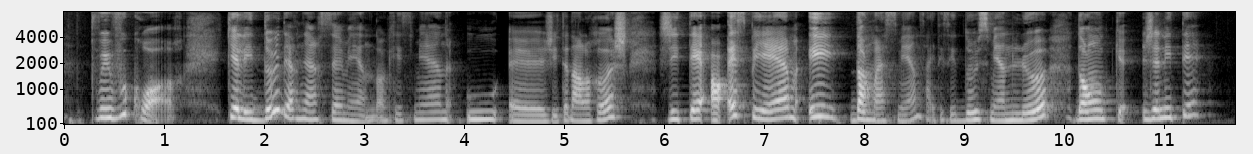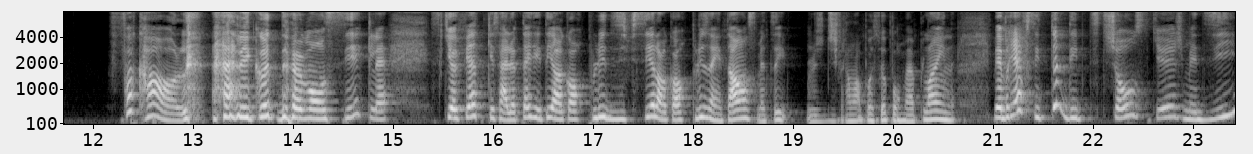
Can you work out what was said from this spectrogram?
pouvez-vous croire que les deux dernières semaines, donc les semaines où euh, j'étais dans le rush, j'étais en SPM et dans ma semaine. Ça a été ces deux semaines-là. Donc, je n'étais fuck all à l'écoute de mon cycle. Ce qui a fait que ça a peut-être été encore plus difficile, encore plus intense. Mais tu sais, je dis vraiment pas ça pour me plaindre. Mais bref, c'est toutes des petites choses que je me dis,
